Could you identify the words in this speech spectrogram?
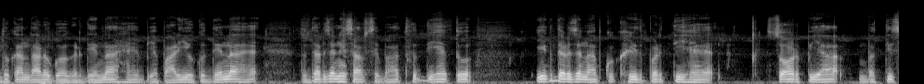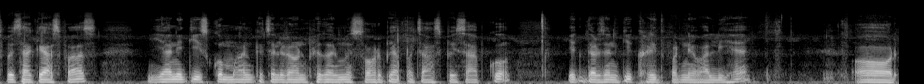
दुकानदारों को अगर देना है, व्यापारियों को देना है तो दर्जन हिसाब से बात होती है। तो एक दर्जन आपको ख़रीद पड़ती है सौ रुपया बत्तीस पैसा के आसपास। यानी कि इसको मान के चले, राउंड फिगर में सौ रुपया पचास पैसा आपको एक दर्जन की ख़रीद पड़ने वाली है। और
